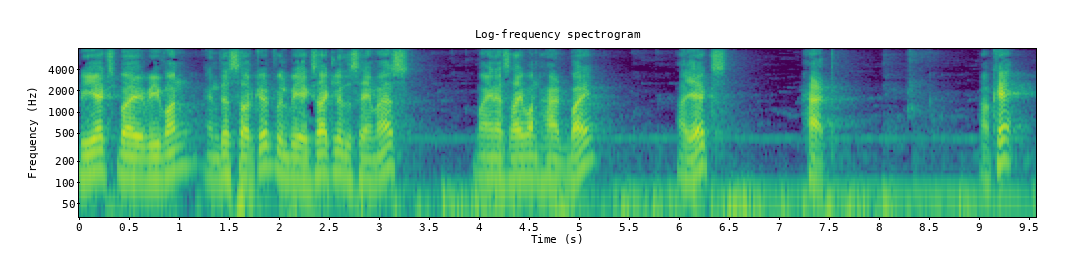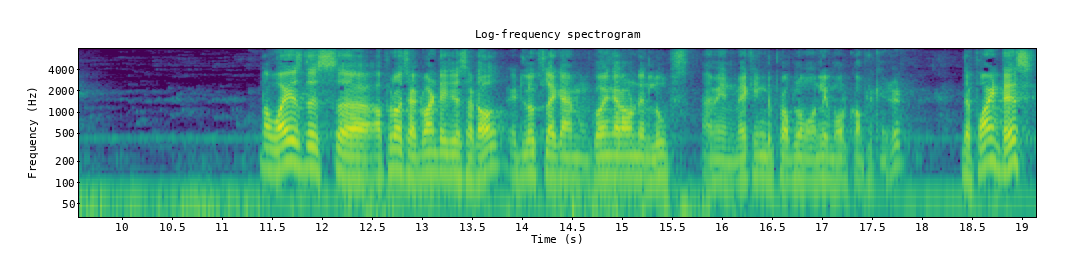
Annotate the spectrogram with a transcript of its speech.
V x by V 1 in this circuit will be exactly the same as minus I 1 hat by I x hat. Okay. Now, why is this uh, approach advantageous at all? It looks like I am going around in loops, I mean making the problem only more complicated. The point is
